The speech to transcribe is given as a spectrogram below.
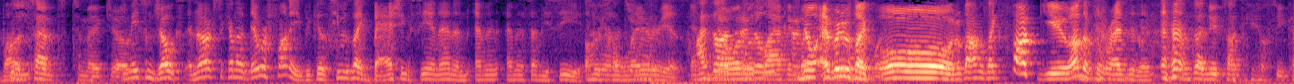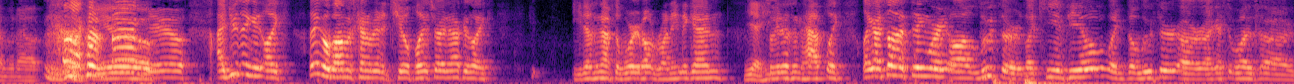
Obama, attempt to make jokes. he made some jokes, and they're actually kind of they were funny because he was like bashing CNN and M- MSNBC. It Oh, was yeah, that's right. hilarious. And I thought- no one and was the- laughing. and but No, everybody was like, everyone "Oh," and Obama was like, "Fuck you, I'm the president." When's that new Tom TLC coming out? Fuck you. Fuck you. I do think it like I think Obama's kind of in a chill place right now because like he doesn't have to worry about running again. Yeah, so he doesn't have to like like I saw that thing where uh, Luther like Key and Peele like the Luther or I guess it was uh,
